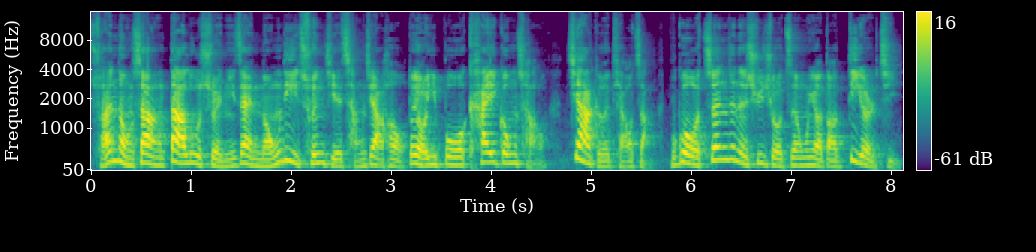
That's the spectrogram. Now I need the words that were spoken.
传统上，大陆水泥在农历春节长假后都有一波开工潮，价格调涨。不过，真正的需求增温要到第二季。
